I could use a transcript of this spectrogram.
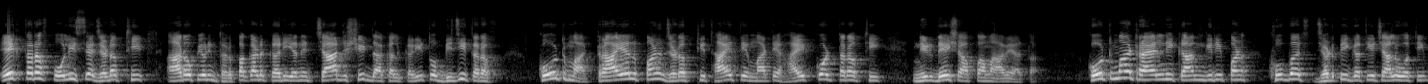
એક તરફ પોલીસે ઝડપથી આરોપીઓની ધરપકડ કરી અને ચાર્જશીટ દાખલ કરી, તો બીજી તરફ કોર્ટમાં ટ્રાયલ પણ ઝડપથી થાય તે માટે હાઈકોર્ટ તરફથી નિર્દેશ આપવામાં આવ્યા હતા. કોર્ટમાં ટ્રાયલની કામગીરી પણ ખૂબ જ ઝડપી ગતિએ ચાલુ હતી.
